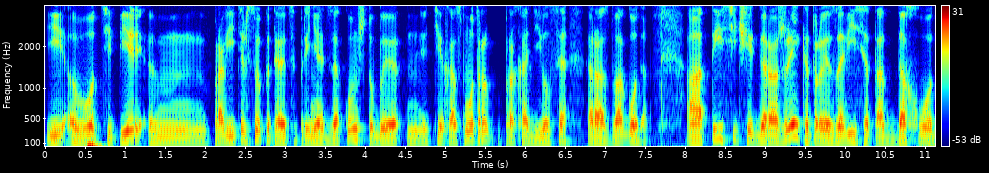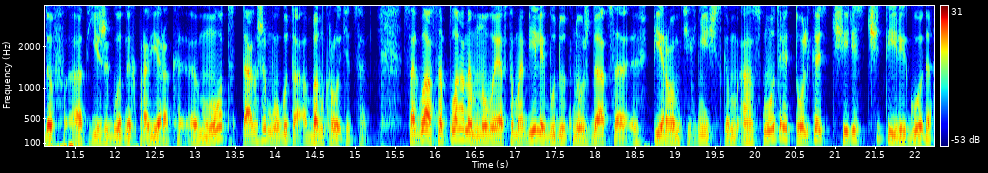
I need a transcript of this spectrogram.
И вот теперь э, правительство пытается принять закон, чтобы техосмотр проходился раз в два года. А тысячи гаражей, которые зависят от доходов от ежегодных проверок э, МОД, также могут обанкротиться. Согласно планам, новые автомобили будут нуждаться в первом техническом техническом осмотре только через 4 года,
